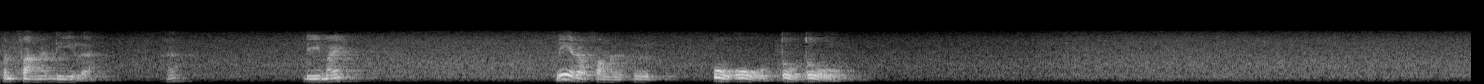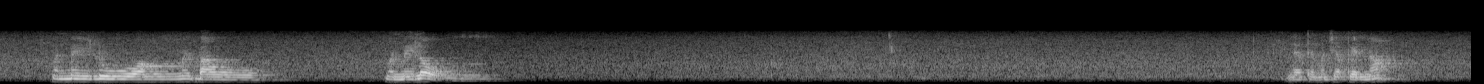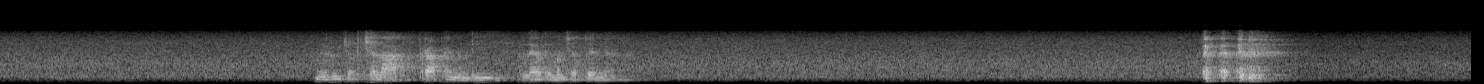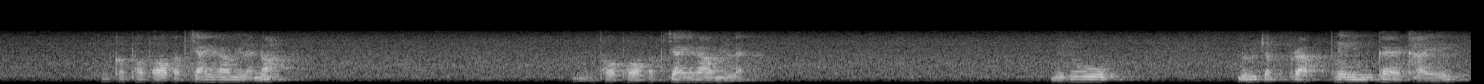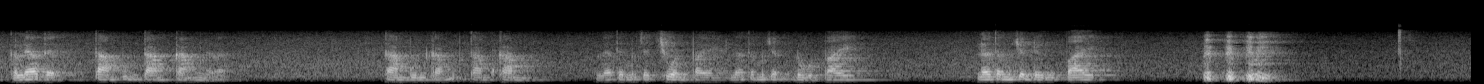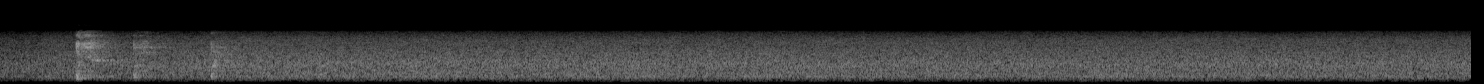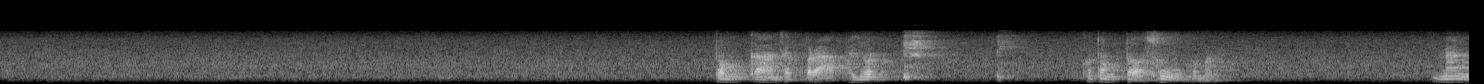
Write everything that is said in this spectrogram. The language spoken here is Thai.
คนฟังดีเหรอฮะดีไหม นี่เราฟังคืออู้อู้ตู้ตู้มันไม่ลวงไม่เบา มันไม่โล่งแล้วแต่มันจะเป็นเนาะไม่ รู้จักฉลาดปรับให้มันดี แล้วแต่มันจะเป็นนะก็พอๆกับใจเรานี่แหละเนาะพอๆกับใจเรานี่แหละ ไม่รู้ไม่รู้จักปรับปรุงแก้ไขก็แล้วแต่ตามบุญตามกรรมเนี่ยแหละ ตามบุญกรรมตามกรรม แล้วแต่มันจะชวนไป แล้วแต่มันจะดูดไป แล้วแต่มันจะดึงไปการจะปราบพยศ ก็ต้องต่อสู้กับมัน นั่ง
